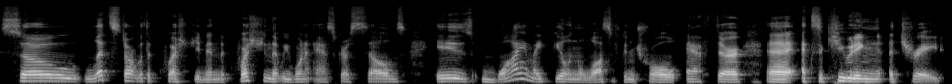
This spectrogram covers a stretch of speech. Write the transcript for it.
So let's start with a question. And the question that we want to ask ourselves is why am I feeling a loss of control after uh, executing a trade?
